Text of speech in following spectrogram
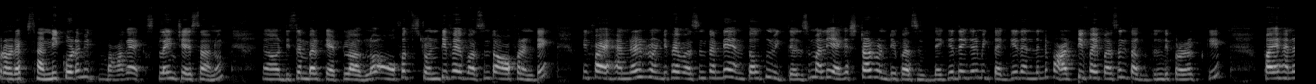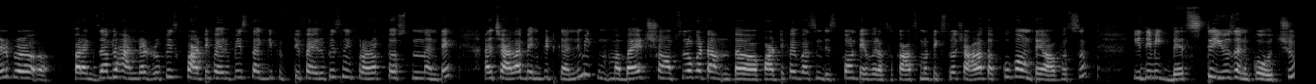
ప్రొడక్ట్స్ అన్నీ కూడా మీకు బాగా ఎక్స్ప్లెయిన్ చేశాను. డిసెంబర్ కెటలాగ్లో offers twenty five percent offer అంటే మీకు five hundred twenty five percent అంటే ఎంత అవుతుంది మీకు తెలుసు. మళ్ళీ ఎక్స్ట్రా ట్వంటీ పర్సెంట్. దగ్గర దగ్గర మీకు తగ్గేది ఏంటంటే ఫార్టీ ఫైవ్ పర్సెంట్ తగ్గుతుంది ప్రోడక్ట్కి. Five hundred pro for example hundred రూపీస్కి ఫార్టీ ఫైవ్ రూపీస్ తగ్గి ఫిఫ్టీ ఫైవ్ రూపీస్ మీకు ప్రోడక్ట్ వస్తుందంటే అది చాలా బెనిఫిట్ కానీ మీకు బయట షాప్స్లో ఒకటి అంత ఫార్టీ ఫైవ్ పర్సెంట్ డిస్కౌంట్ ఇవ్వరు. అసలు కాస్మెటిక్స్లో చాలా తక్కువగా ఉంటాయి ఆఫర్స్. ఇది మీకు బెస్ట్ యూజ్ అనుకోవచ్చు.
